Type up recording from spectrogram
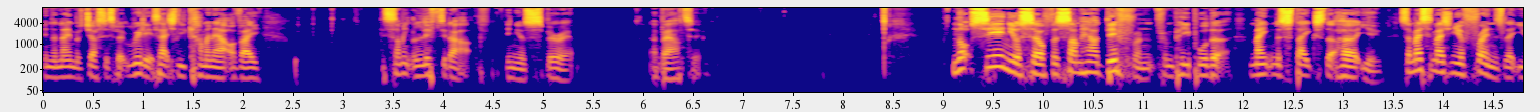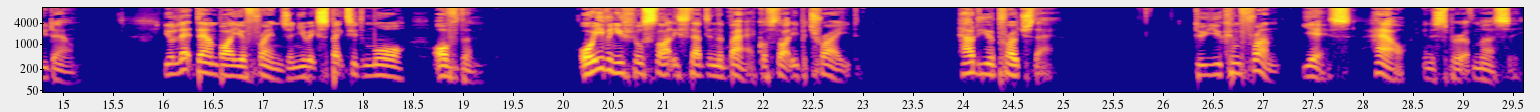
in the name of justice? But really, it's actually coming out of a there's something lifted up in your spirit about it. Not seeing yourself as somehow different from people that make mistakes that hurt you. So let's imagine your friends let you down. You're let down by your friends and you expected more of them. Or even you feel slightly stabbed in the back or slightly betrayed. How do you approach that? Do you confront? Yes. How? In the spirit of mercy.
